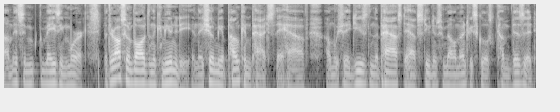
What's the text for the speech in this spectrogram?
Um, it's amazing work. But they're also involved in the community, and they showed me a pumpkin patch they have, um, which they'd used in the past to have students from elementary schools come visit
